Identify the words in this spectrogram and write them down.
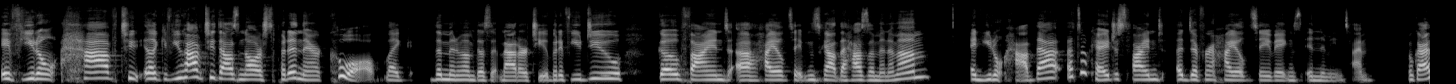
if you don't have to like if you have $2000 to put in there cool like the minimum doesn't matter to you but if you do go find a high yield savings account that has a minimum and you don't have that that's okay just find a different high yield savings in the meantime okay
